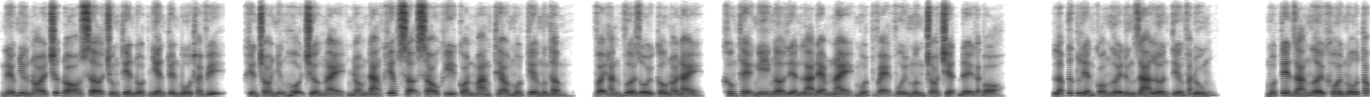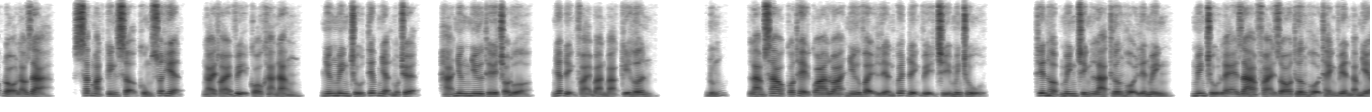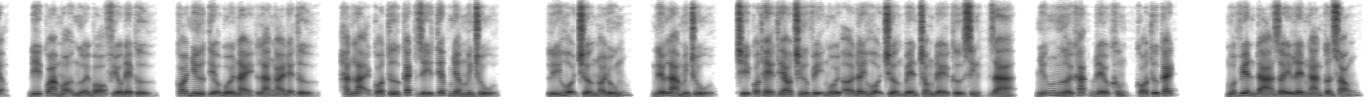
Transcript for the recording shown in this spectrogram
Nếu như nói trước đó sở trung Thiên đột nhiên tuyên bố thoái vị, khiến cho những hội trưởng này nhóm đang khiếp sợ sau khi còn mang theo một tia mừng thầm, vậy hắn vừa rồi câu nói này, không thể nghi ngờ liền là đem này một vẻ vui mừng cho triệt để gạt bỏ. Lập tức liền có người đứng ra lớn tiếng phát đúng. Một tên dáng người khôi ngô tóc đỏ láo giả sắc mặt kinh sợ cùng xuất hiện, ngài thoái vị có khả năng, nhưng minh chủ tiếp nhận một chuyện, há nhưng như thế trò đùa, nhất định phải bàn bạc kỹ hơn. Đúng, làm sao có thể qua loa như vậy liền quyết định vị trí minh chủ? Thiên hợp minh chính là thương hội liên minh minh chủ lẽ ra phải do thương hội thành viên đảm nhiệm, đi qua mọi người bỏ phiếu đề cử, coi như tiểu bối này là ngài đệ tử, hắn lại có tư cách gì tiếp nhân minh chủ? Lý hội trưởng nói đúng, nếu là minh chủ, chỉ có thể theo chư vị ngồi ở đây hội trưởng bên trong đề cử sinh ra, những người khác đều không có tư cách. Một viên đá giấy lên ngàn cơn sóng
